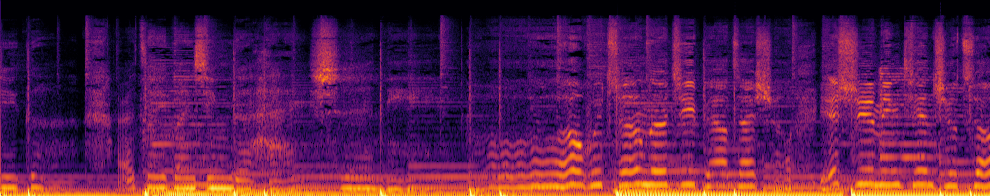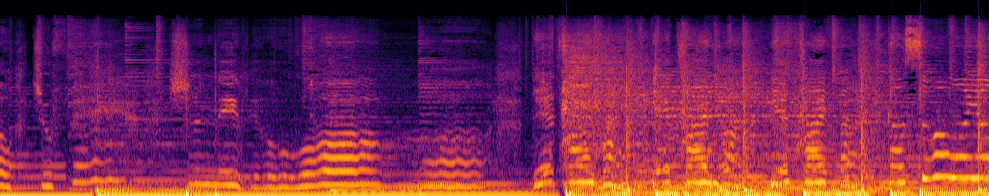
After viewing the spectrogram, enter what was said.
几个，而最关心的还是你。哦，回程的机票在手，也许明天就走，除非是你留我。别太晚，别太乱，别太烦，告诉我有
